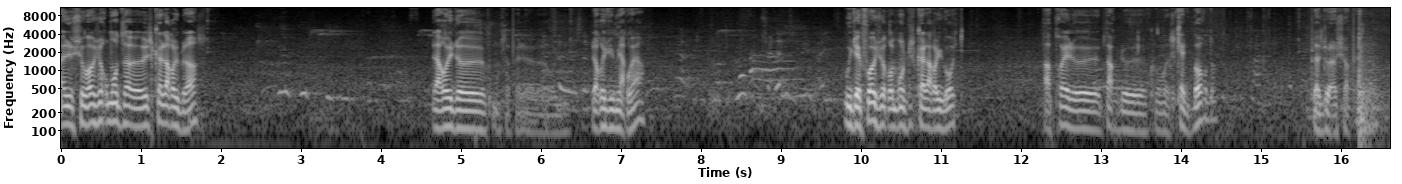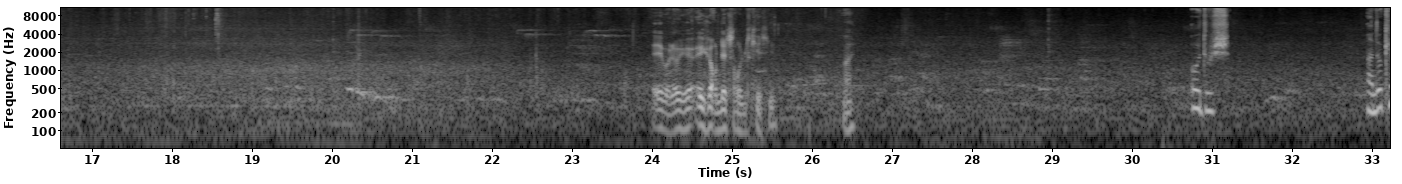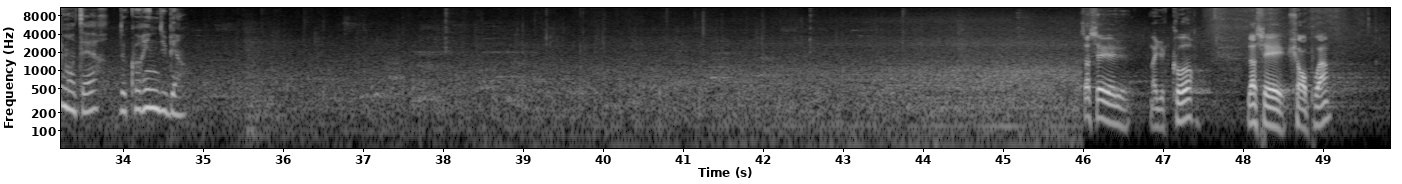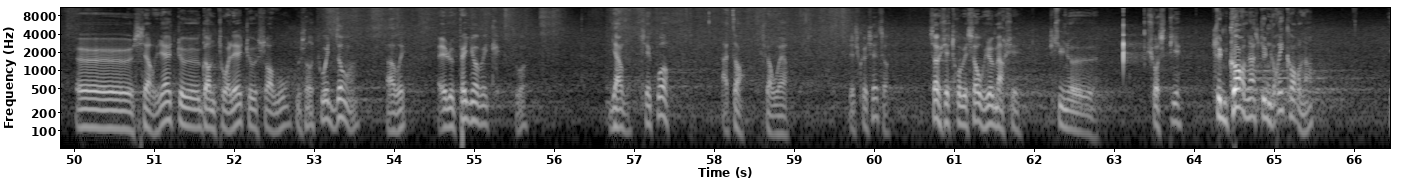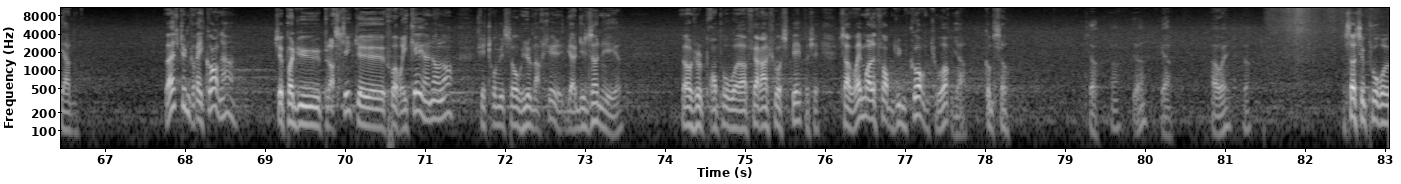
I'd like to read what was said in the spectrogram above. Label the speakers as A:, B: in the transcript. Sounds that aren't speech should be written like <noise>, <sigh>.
A: Allez, moi, je remonte euh, jusqu'à la rue Blas. La rue de. Comment s'appelle euh, La rue du Miroir. Ou des fois, je remonte jusqu'à la rue Haute. Après le parc de skateboard. Place de la Chapelle. Et voilà, et je redescends jusqu'ici. Ouais.
B: Eau douche. Un documentaire de Corinne Dubien.
A: Ça, c'est le maillot de corps. Là, c'est shampoing, euh, serviette, gants de toilette, savon, tout ça. Tout est dedans. hein. Ah oui. Et le peigne avec, tu vois. Regarde, c'est quoi? Attends, tu vas voir. Qu'est-ce que c'est ça? Ça, j'ai trouvé ça au vieux marché. C'est une euh, chausse-pied. C'est une corne, hein, c'est une vraie corne. Hein. Regarde. Ouais, c'est une vraie corne. Hein. C'est pas du plastique euh, fabriqué, hein, non, non. J'ai trouvé ça au vieux marché il y a des années. hein. Alors je le prends pour euh, faire un chausse-pied parce que ça a vraiment la forme d'une corne, tu vois, regarde, comme ça. Ça, hein, regarde, regarde. Ah ouais, ça. Ça, c'est pour,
